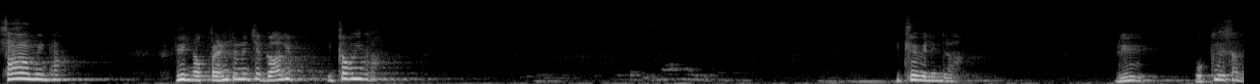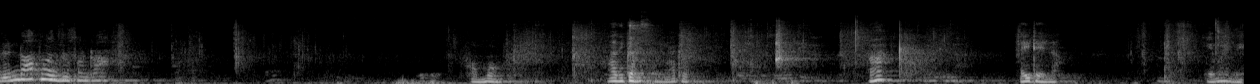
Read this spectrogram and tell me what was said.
సామైందిరా ఏ నా ఫ్రంట్ నుంచి గాలి ఇట్లా పోయిందిరా. ఇట్లే వెళ్ళిందిరా. రే ఒకేసారి రెండు ఆత్మలు చూసాను రా అమ్మో అది కాదు సార్ మ్యాటర్. లైట్ అయిందా? ఏమైంది?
